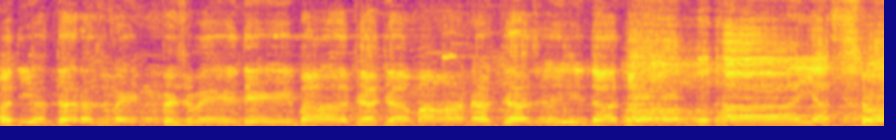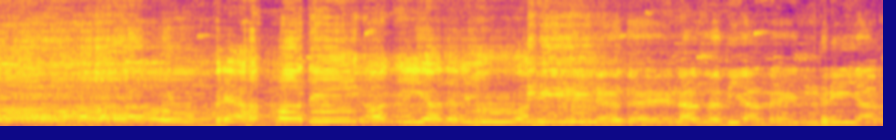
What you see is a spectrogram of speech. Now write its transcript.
અદ્યધરસ્મૈન વિશ્વે દેવા જજમાન જસીદતો ઓમ બુધાય સ્વાહા ઓમ બૃહસ્પતિ અગ્યદર્શુ હૃદયન સદ્યમેન્દ્રિયમ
